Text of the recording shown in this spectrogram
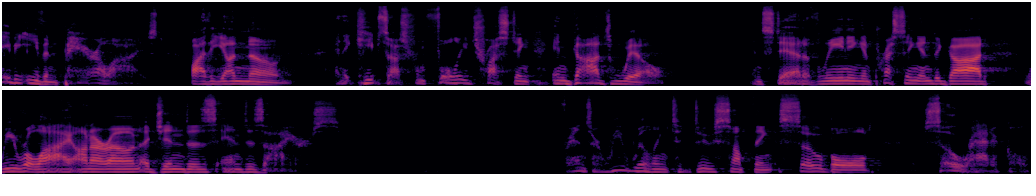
maybe even paralyzed by the unknown. And it keeps us from fully trusting in God's will. Instead of leaning and pressing into God, we rely on our own agendas and desires friends, are we willing to do something so bold, so radical,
